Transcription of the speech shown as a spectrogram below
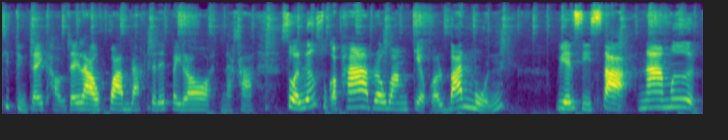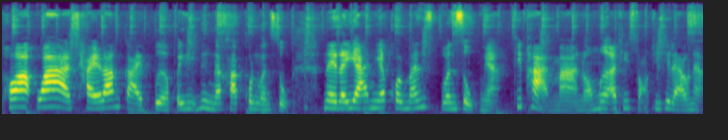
คิดถึงใจเขาใจเราความรักจะได้ไปรอดนะคะ ส่วนเรื่องสุขภาพระวังเกี่ยวกับบ้านหมุน เวียนศีรษะหน้ามืด เพราะว่าใช้ร่างกายเปลืองไปนิดนึงนะคะ คนวันศุกร์ในระยะนี้คนวันวันศุกร์เนี่ยที่ผ่านมาเนาะเมื่ออาทิตย์สองที่ที่แล้วเนี่ย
